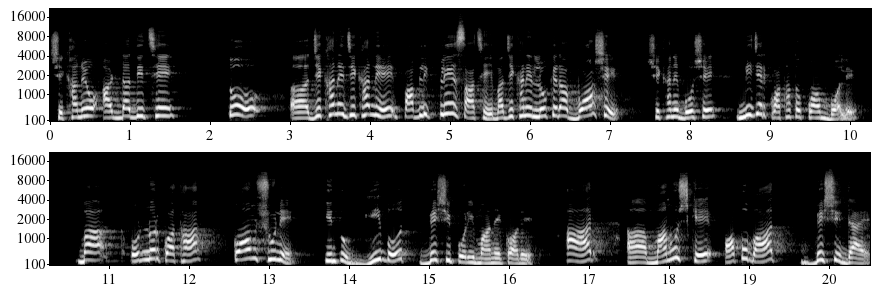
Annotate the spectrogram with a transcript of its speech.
সেখানেও আড্ডা দিচ্ছে। তো যেখানে যেখানে পাবলিক প্লেস আছে বা যেখানে লোকেরা বসে, সেখানে বসে নিজের কথা তো কম বলে বা অন্যর কথা কম শুনে কিন্তু গিবত বেশি পরিমাণে করে। আর মানুষকে অপবাদ বেশি দেয়।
